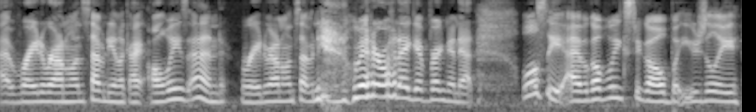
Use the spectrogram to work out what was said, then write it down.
right around 170. Like, I always end right around 170, no matter what I get pregnant at. We'll see. I have a couple weeks to go, but usually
